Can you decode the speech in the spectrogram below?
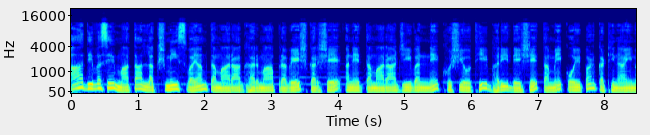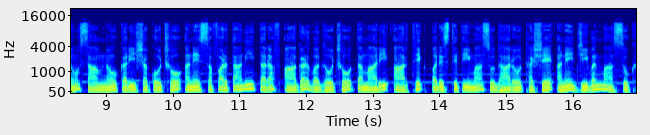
આ દિવસે માતા લક્ષ્મી સ્વયં તમારા ઘરમાં પ્રવેશ કરશે અને તમારા જીવનને ખુશીઓથી ભરી દેશે. તમે કોઈ પણ કઠિનાઈનો સામનો કરી શકો છો અને સફળતાની તરફ આગળ વધો છો. તમારી આર્થિક પરિસ્થિતિમાં સુધારો થશે અને જીવનમાં સુખ,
